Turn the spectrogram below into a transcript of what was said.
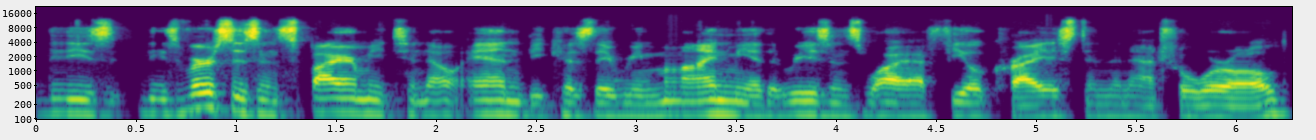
these these verses inspire me to no end because they remind me of the reasons why I feel Christ in the natural world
